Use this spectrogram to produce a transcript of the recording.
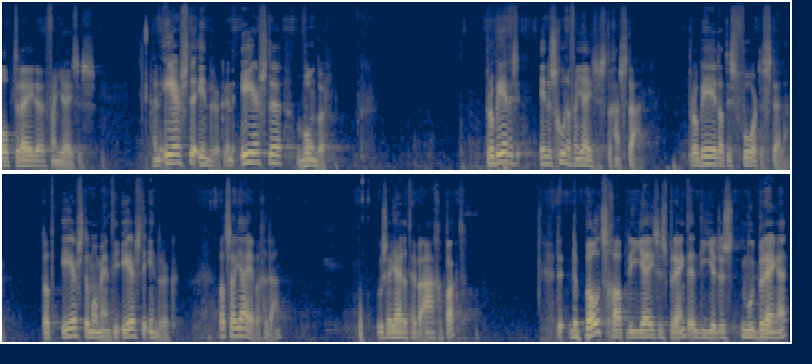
optreden van Jezus. Een eerste indruk, een eerste wonder. Probeer eens in de schoenen van Jezus te gaan staan. Probeer je dat eens voor te stellen. Dat eerste moment, die eerste indruk. Wat zou jij hebben gedaan? Hoe zou jij dat hebben aangepakt? De, de, boodschap die Jezus brengt en die je dus moet brengen,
